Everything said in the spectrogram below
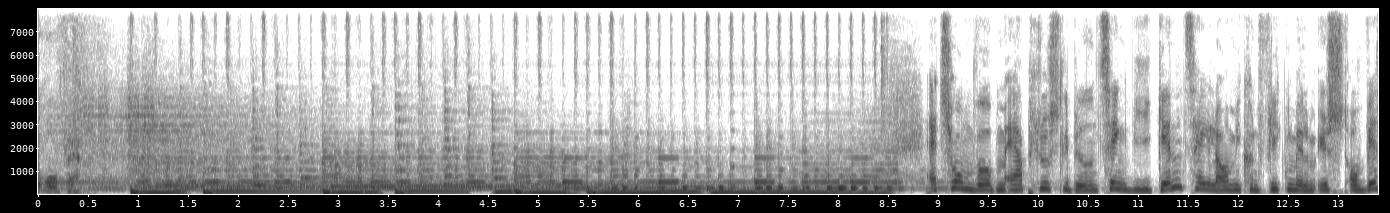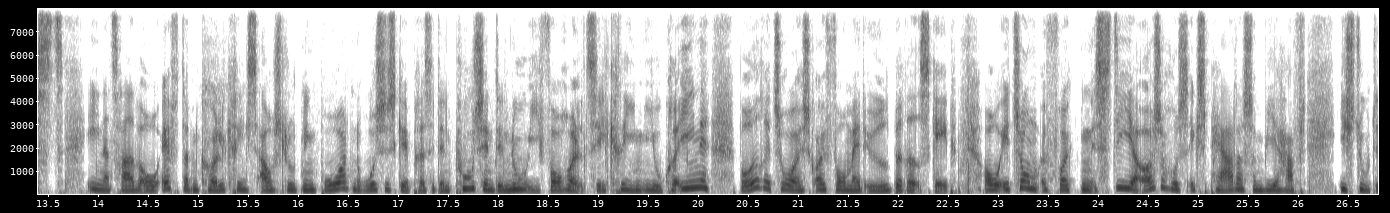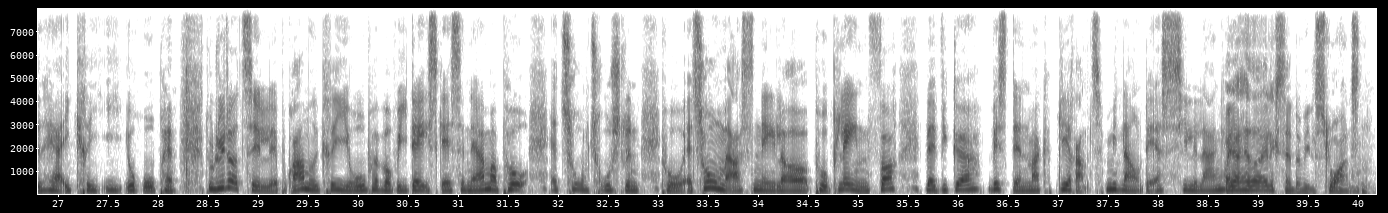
Atomvåben er pludselig blevet en ting, vi igen taler om i konflikten mellem Øst og Vest. 31 år efter den kolde krigs afslutning bruger den russiske præsident Putin det nu i forhold til krigen i Ukraine, både retorisk og i form af et øget beredskab. Og atomfrygten stiger også hos eksperter, som vi har haft i studiet her i Krig i Europa. Du lytter til øh, programmet Krig i Europa, hvor vi i dag skal se nærmere på atomtruslen, på atomarsenaler og på planen for, hvad vi gør, hvis Danmark bliver ramt. Mit navn det er Cecilie Lange. Og jeg hedder Alexander Vils Lorentzen.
